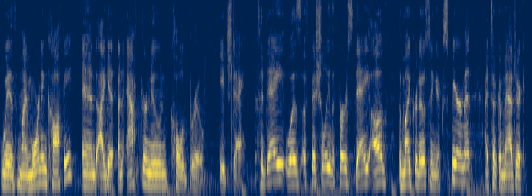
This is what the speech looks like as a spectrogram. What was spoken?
with my morning coffee, and I get an afternoon cold brew each day. Today was officially the first day of the microdosing experiment. I took a magic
